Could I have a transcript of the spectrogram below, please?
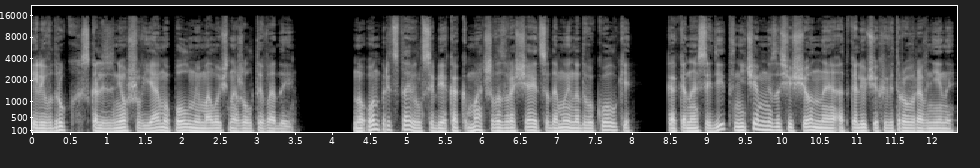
или вдруг скользнешь в яму, полную молочно-желтой воды но он представил себе, как Мадж возвращается домой на двуколке, как она сидит, ничем не защищенная от колючих ветров равнины,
